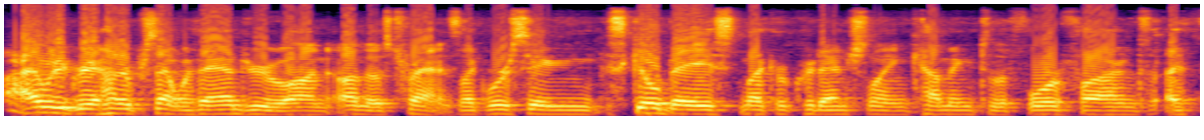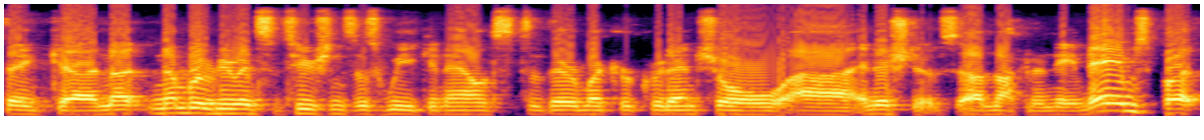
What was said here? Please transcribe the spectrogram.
I would agree 100% with Andrew on, on those trends. Like we're seeing skill-based micro-credentialing coming to the forefront. I think a uh, number of new institutions this week announced their micro-credential uh, initiatives. I'm not going to name names, but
